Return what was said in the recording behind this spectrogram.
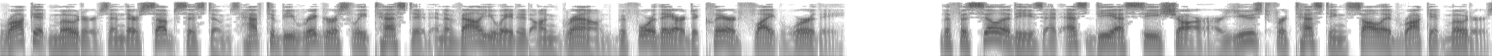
Rocket motors and their subsystems have to be rigorously tested and evaluated on ground before they are declared flight-worthy. The facilities at SDSC Shar are used for testing solid rocket motors,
